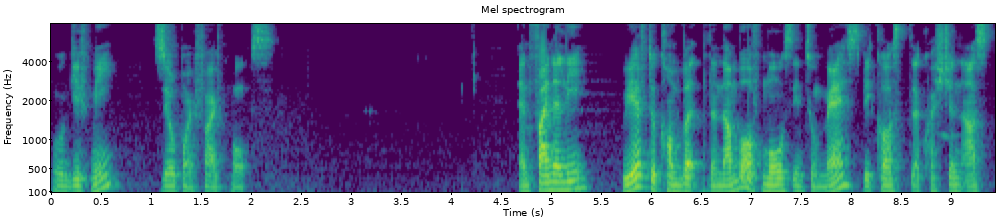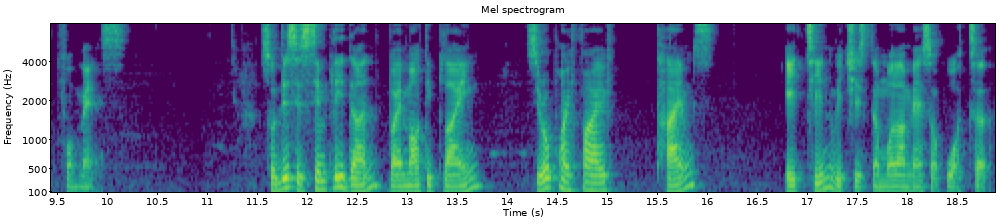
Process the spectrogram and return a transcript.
will give me 0.5 moles. And finally, we have to convert the number of moles into mass because the question asks for mass. So this is simply done by multiplying 0.5 times 18, which is the molar mass of water.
